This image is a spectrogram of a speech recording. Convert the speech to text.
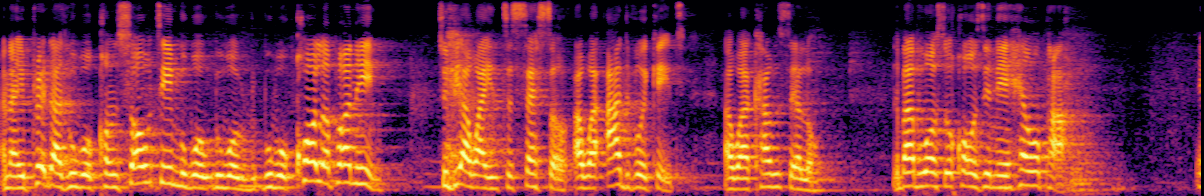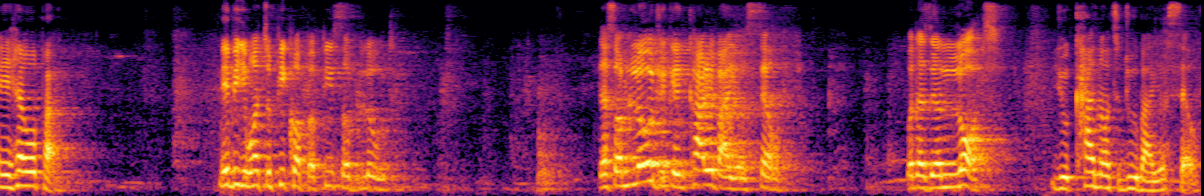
And I pray that we will consult him, we will, we will, we will call upon him to be our intercessor, our advocate, our counselor. The Bible also calls him a helper. A helper. Maybe you want to pick up a piece of load. There's some load you can carry by yourself, but there's a lot you cannot do by yourself.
